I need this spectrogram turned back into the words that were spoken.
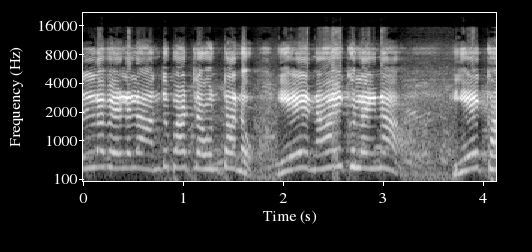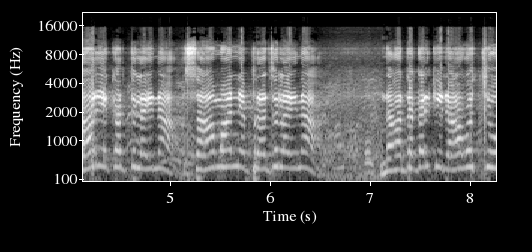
ఎల్లవేళలా అందుబాటులో ఉంటాను. ఏ నాయకులైనా ఏ కార్యకర్తలైనా సామాన్య ప్రజలైనా నా దగ్గరికి రావచ్చు.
